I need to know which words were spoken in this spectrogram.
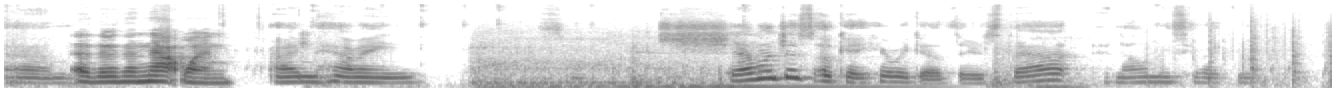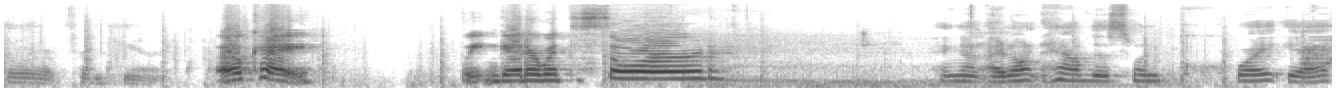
Um, other than that one. I'm having some challenges. Okay, here we go. There's that. And now let me see if I can pull her up from here. Okay, we can get her with the sword. Hang on, I don't have this one quite yet.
